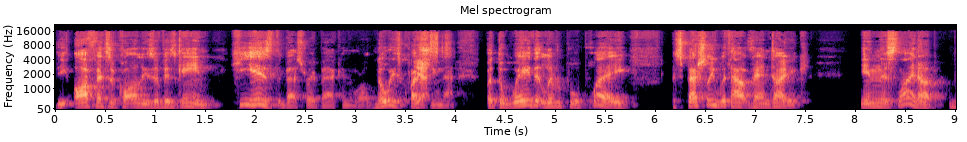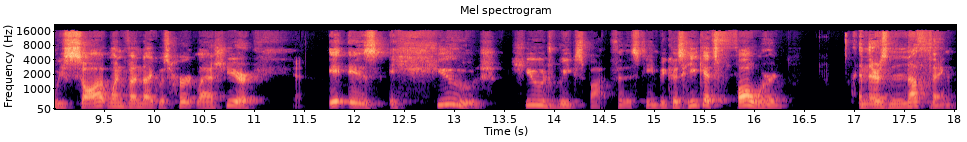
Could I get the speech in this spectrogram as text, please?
the offensive qualities of his game, he is the best right back in the world. Nobody's questioning yes. that. But the way that Liverpool play, especially without Van Dijk, in this lineup. We saw it when Van Dijk was hurt last year. Yeah. It is a huge, huge weak spot for this team because he gets forward and there's nothing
